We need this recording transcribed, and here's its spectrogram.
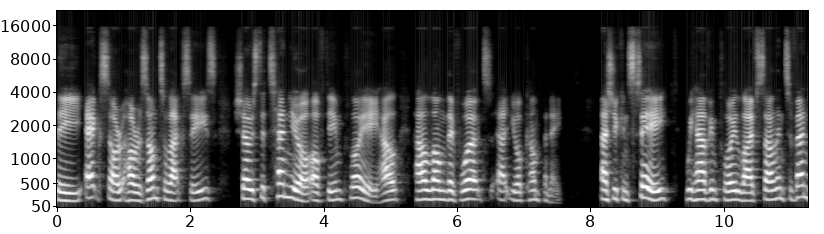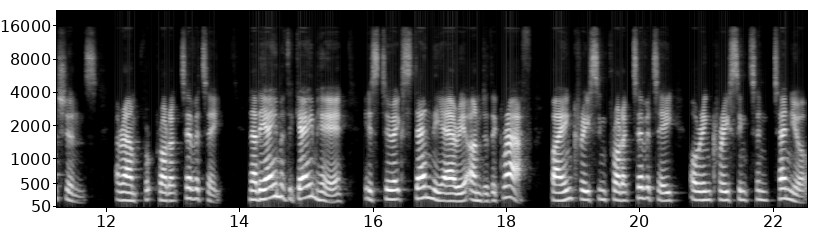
The X horizontal axis shows the tenure of the employee, how, how long they've worked at your company. As you can see, we have employee lifestyle interventions around productivity. Now, the aim of the game here is to extend the area under the graph by increasing productivity or increasing ten tenure.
